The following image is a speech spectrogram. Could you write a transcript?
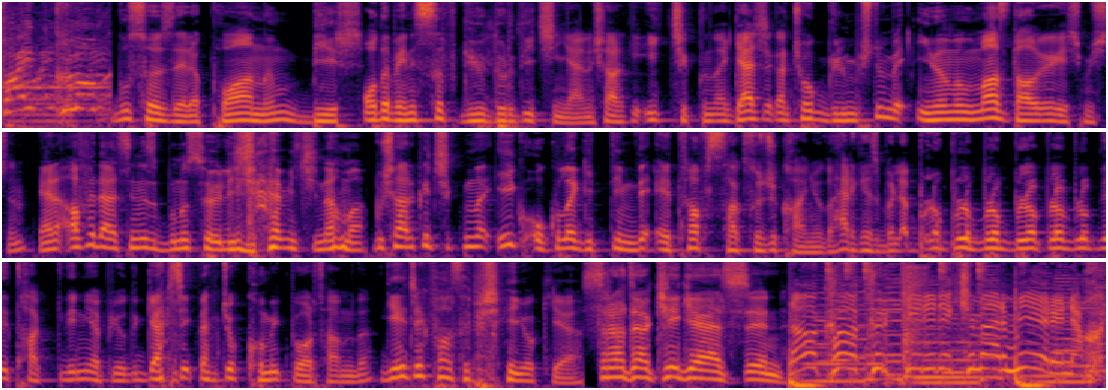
Fight Club Bu sözlere puanım 1. O da beni sırf güldürdüğü için yani şarkı ilk çıktığında gerçekten çok gülmüştüm ve inanılmaz dalga geçmiştim. Yani affedersiniz bunu söyleyeceğim için ama bu şarkı çıktığında ilk okula gittiğimde etraf saksocu kaynıyordu. Herkes böyle blop blop blop blop blop blop diye taklidini yapıyordu. Gerçekten çok komik bir ortamdı. Diyecek fazla bir şey yok ya. Sıradaki gelsin. AK-40 gerideki mermi yerine ah,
